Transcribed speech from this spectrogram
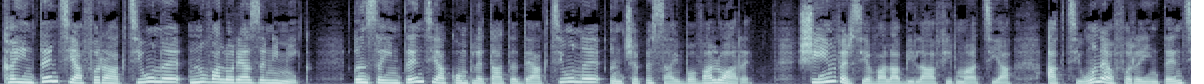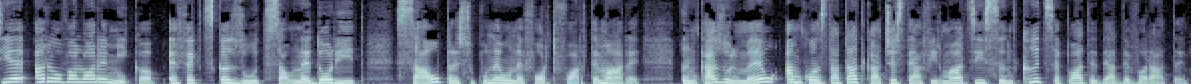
că intenția fără acțiune nu valorează nimic, însă intenția completată de acțiune începe să aibă valoare. Și invers e valabilă afirmația. Acțiunea fără intenție are o valoare mică, efect scăzut sau nedorit, sau presupune un efort foarte mare. În cazul meu, am constatat că aceste afirmații sunt cât se poate de adevărate.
